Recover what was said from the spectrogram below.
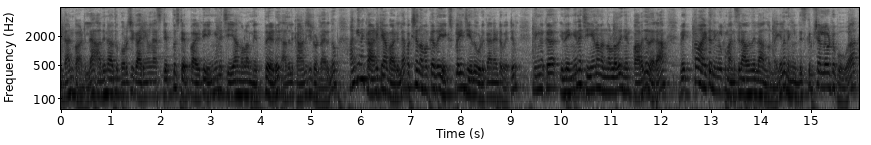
ഇടാൻ പാടില്ല. അതിനകത്ത് കുറച്ച് കാര്യങ്ങൾ ഞാൻ സ്റ്റെപ്പ് സ്റ്റെപ്പായിട്ട് എങ്ങനെ ചെയ്യാന്നുള്ള മെത്തേഡ് അതിൽ കാണിച്ചിട്ടുണ്ടായിരുന്നു. അങ്ങനെ കാണിക്കാൻ പാടില്ല. പക്ഷെ നമുക്കത് എക്സ്പ്ലെയിൻ ചെയ്ത് കൊടുക്കാനായിട്ട് പറ്റും. നിങ്ങൾക്ക് ഇത് എങ്ങനെ ചെയ്യണം എന്നുള്ളത് ഞാൻ പറഞ്ഞു തരാം. വ്യക്തമായിട്ട് നിങ്ങൾക്ക് മനസ്സിലാവുന്നില്ല എന്നുണ്ടെങ്കിൽ നിങ്ങൾ ഡിസ്ക്രിപ്ഷനിലോട്ട് പോവുക.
